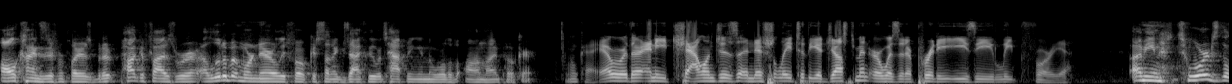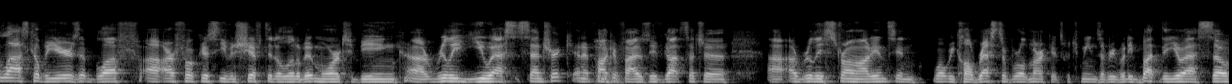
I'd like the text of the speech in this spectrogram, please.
all kinds of different players, but at Pocket Fives, we're a little bit more narrowly focused on exactly what's happening in the world of online poker. Okay. Were there any challenges initially to the adjustment, or was it a pretty easy leap for you? I mean, towards the last couple years at Bluff, uh, our focus even shifted a little bit more to being uh, really U.S. centric. And at Pocket mm. Fives, we've got such a uh, a really strong audience in what we call rest of world markets, which means everybody but the U.S. So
